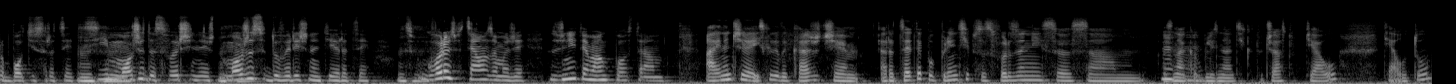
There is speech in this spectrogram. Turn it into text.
работи с ръцете си mm-hmm. може да свърши нещо. Mm-hmm. Може да се довериш на тия ръце. Mm-hmm. Говорим специално за мъже. За жените е малко по-странно. А иначе исках да кажа, че ръцете по принцип са свързани с ам, знака mm-hmm. близнаци като част от тяло, тялото.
